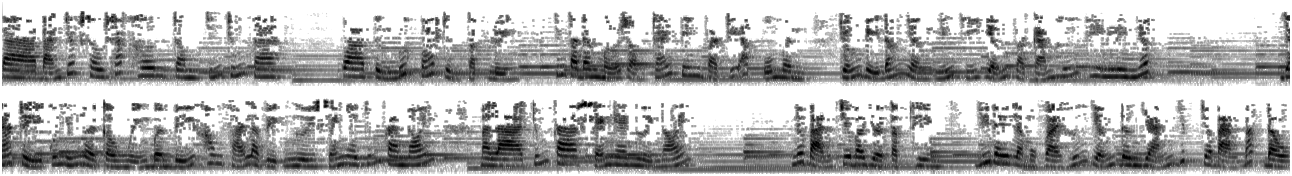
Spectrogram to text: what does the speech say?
và bản chất sâu sắc hơn trong chính chúng ta. Qua từng bước quá trình tập luyện, chúng ta đang mở rộng trái tim và trí óc của mình, chuẩn bị đón nhận những chỉ dẫn và cảm hứng thiêng liêng nhất. Giá trị của những lời cầu nguyện bền bỉ không phải là việc người sẽ nghe chúng ta nói, mà là chúng ta sẽ nghe người nói. Nếu bạn chưa bao giờ tập thiền, dưới đây là một vài hướng dẫn đơn giản giúp cho bạn bắt đầu.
